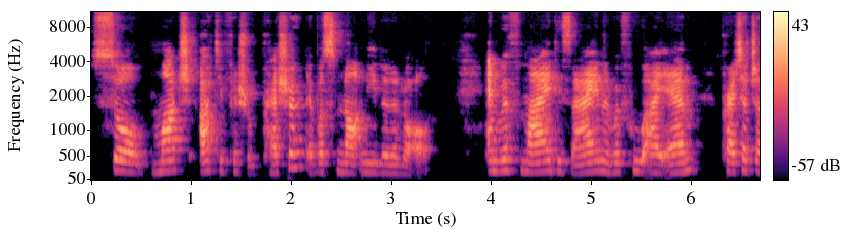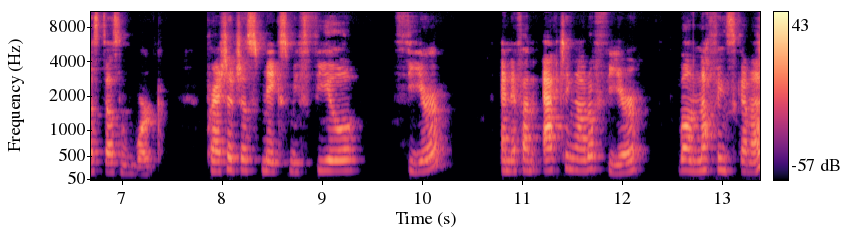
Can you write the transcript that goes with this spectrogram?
so much artificial pressure that was not needed at all. And with my design and with who I am, pressure just doesn't work. Pressure just makes me feel fear. And if I'm acting out of fear, well nothing's gonna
